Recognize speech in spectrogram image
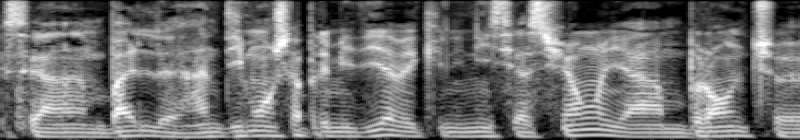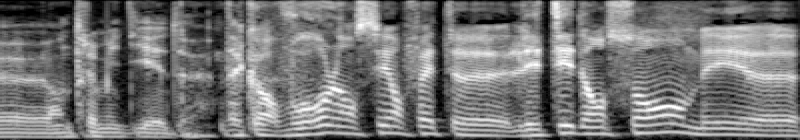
C'est un bal un dimanche après-midi avec une initiation. Il y a un brunch euh, entre midi et deux. D'accord, vous relancez en fait euh, l'été dansant, mais euh,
